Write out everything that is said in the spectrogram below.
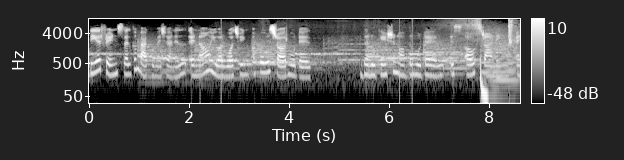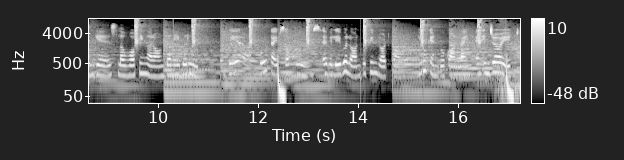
Dear friends, welcome back to my channel and now you are watching a 4-star hotel. The location of the hotel is outstanding and guests love walking around the neighborhood. There are 4 types of rooms available on booking.com. You can book online and enjoy it.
